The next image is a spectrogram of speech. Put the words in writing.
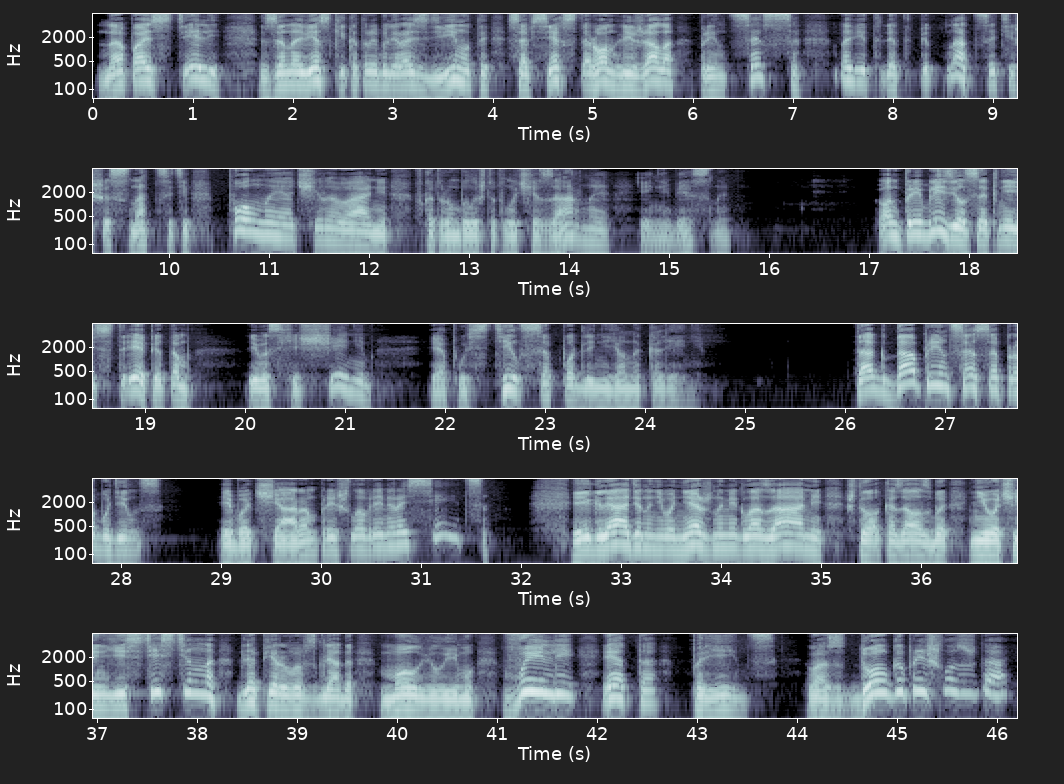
На постели, занавески, которые были раздвинуты, со всех сторон лежала принцесса на вид лет пятнадцати-шестнадцати, полное очарование, в котором было что-то лучезарное и небесное. Он приблизился к ней с трепетом и восхищением и опустился подле нее на колени. Тогда принцесса пробудилась ибо чарам пришло время рассеяться. И, глядя на него нежными глазами, что, казалось бы, не очень естественно для первого взгляда, молвил ему, «Вы ли это принц? Вас долго пришлось ждать?»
